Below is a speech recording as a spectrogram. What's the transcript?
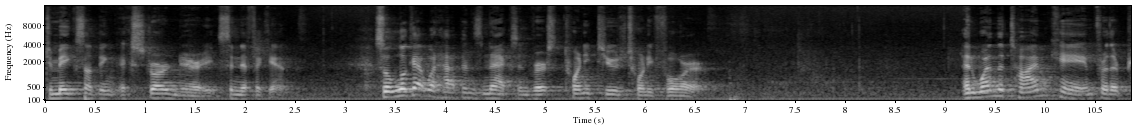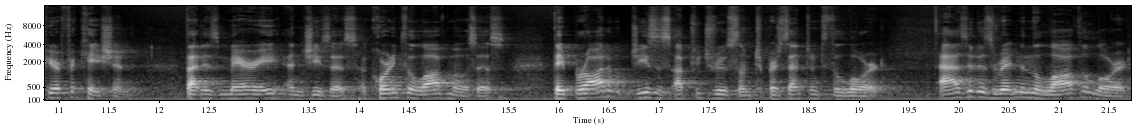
to make something extraordinary, significant. So look at what happens next in verse 22 to 24. And when the time came for their purification, that is Mary and Jesus, according to the law of Moses, they brought Jesus up to Jerusalem to present him to the Lord. As it is written in the law of the Lord,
